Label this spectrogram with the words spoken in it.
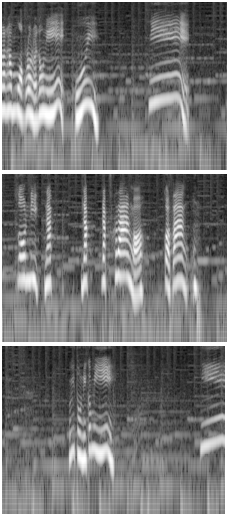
มาทำหมวกหล่นไว้ตรงนี้ อุ้ย นี่ โซนิกนัก นักนักสร้างเหรอ ก่อสร้างอุ้ยตรงนี้ก็มี นี่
